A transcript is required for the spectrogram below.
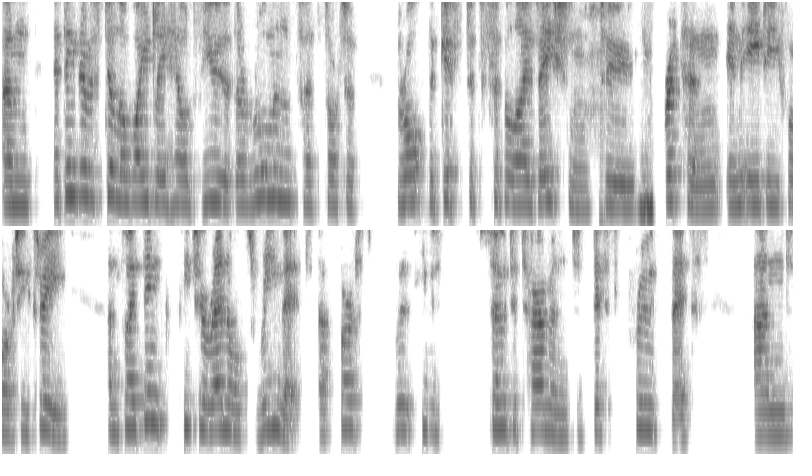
um, I think there was still a widely held view that the Romans had sort of brought the gift of civilization to Britain in AD 43. And so I think Peter Reynolds' remit at first, he was so determined to disprove this, and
